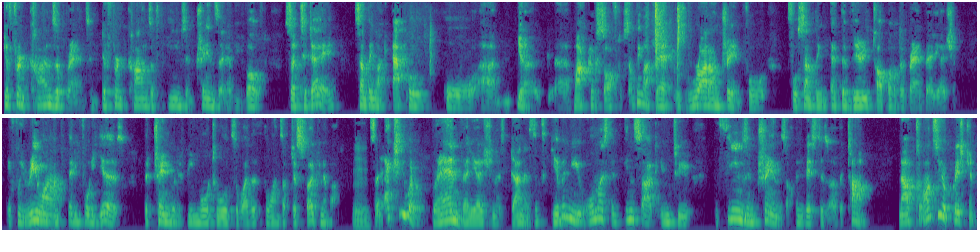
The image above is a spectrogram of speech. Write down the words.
different kinds of brands and different kinds of themes and trends that have evolved. So today, something like Apple or um, you know uh, Microsoft or something like that is right on trend for for something at the very top of the brand valuation. If we rewind 30, 40 years, the trend would have been more towards the, the ones I've just spoken about. Mm. So actually what brand valuation has done is it's given you almost an insight into the themes and trends of investors over time. Now, to answer your question,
